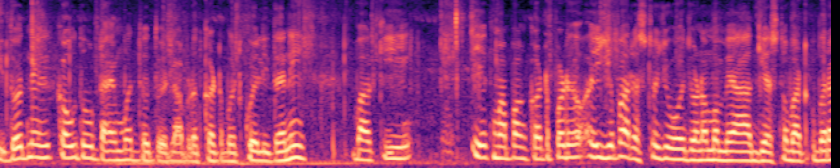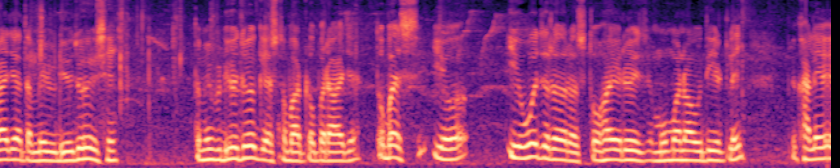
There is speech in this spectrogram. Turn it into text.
લીધો જ નહીં. કહું તો ટાઈમ જ હતો એટલે આપણે કટ બટ કોઈ લીધા નહીં. બાકી એકમાં પણ કટ પડ્યો. અહીંયા પણ રસ્તો જોવો જણામાં મેં આ ગેસનો બાટલો ભરાવા જાય. તમે વીડિયો જોયો છે. તમે વીડિયો જોયો ગેસનો બાટલો ભરાવા જાય. તો બસ, એવો જ રસ્તો હોય રહ્યો જ હું બનાવતી એટલે ખાલી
